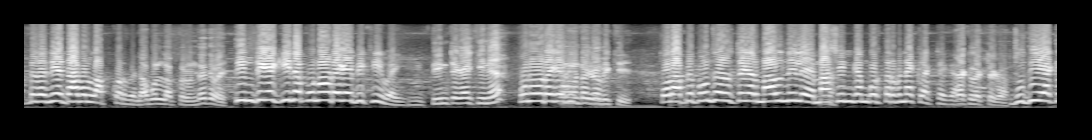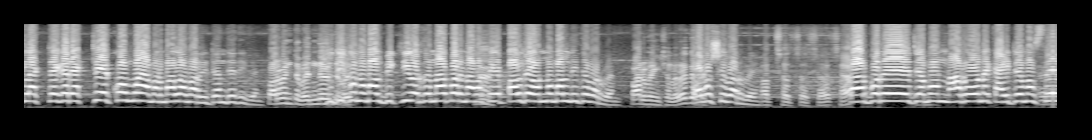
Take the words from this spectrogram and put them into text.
আপনারা নিয়ে ডাবল লাভ করবেন। ডাবল লাভ করবেন তাই তো ভাই? তিন টাকা কিনা পনেরো টাকায় বিক্রি ভাই। তিন টাকায় কিনে পনেরো টাকা পনেরো টাকা বিক্রি। তাহলে আপনি পঞ্চাশ হাজার টাকার মাল নিলে মাস ইনকাম করতে পারবেন এক লাখ টাকা। এক লাখ টাকা। যদি এক লাখ টাকার এক টাকা কম হয় আমার মাল আমার রিটার্ন দিয়ে দিবেন। পারবেন তো ভাই যদি কোনো মাল বিক্রি করতে না পারেন আমার থেকে পাল্টে অন্য মাল নিতে পারবেন। পারবেন ইনশাআল্লাহ অবশ্যই পারবে। আচ্ছা আচ্ছা আচ্ছা আচ্ছা। তারপরে যেমন আরও অনেক আইটেম আছে।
